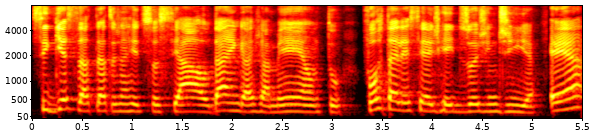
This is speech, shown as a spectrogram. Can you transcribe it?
seguir esses atletas na rede social, dar engajamento, fortalecer as redes hoje em dia é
